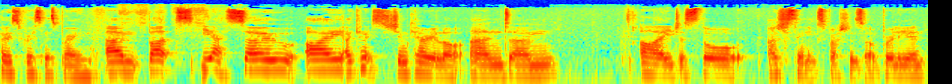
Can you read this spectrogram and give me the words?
post Christmas brain. Um, but yeah, so I, I connected to Jim Carrey a lot, and um, I just thought, I just think expressions are brilliant.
